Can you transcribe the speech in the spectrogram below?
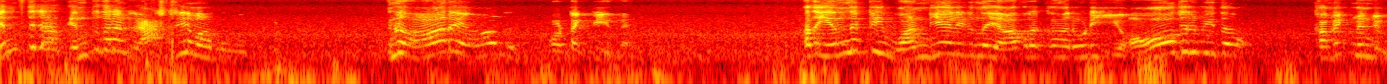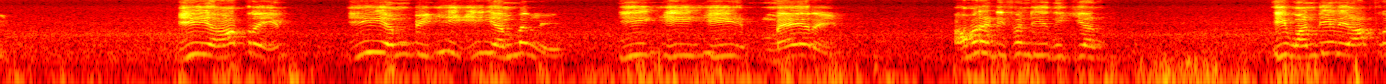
എന്തിനാ എന്ത് തരം രാഷ്ട്രീയമാണ്? നിങ്ങൾ ആരെയാണ് പ്രൊട്ടക്ട് ചെയ്യുന്നത് അത് എന്നിട്ട് ഈ വണ്ടിയിലിരുന്ന യാത്രക്കാരോട് യാതൊരുവിധ കമ്മിറ്റ്മെന്റും ഇല്ല. ഈ യാത്രയിൽ ഈ എം പി ഈ ഈ എം എൽ എ ഈ ഈ ഈ മേയറെയും അവരെ ഡിഫെൻഡ് ചെയ്ത് നിൽക്കുകയാണ്. ഈ വണ്ടിയിൽ യാത്ര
